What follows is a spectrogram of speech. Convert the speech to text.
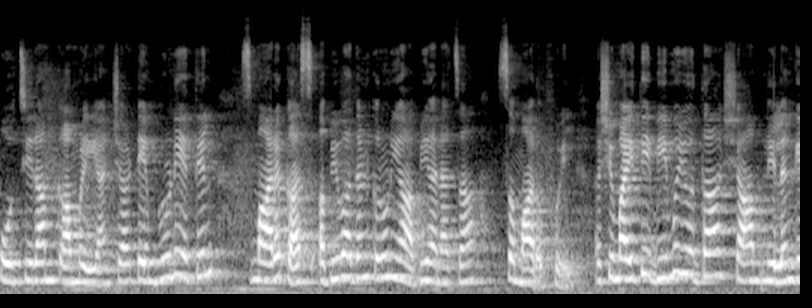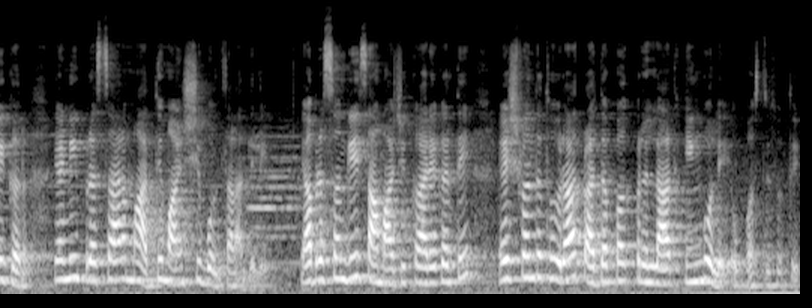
पोचीराम कांबळे यांच्या टेंभुर्णी येथील स्मारकास अभिवादन करून या अभियानाचा समारोप होईल. अशी माहिती भीमयोद्धा श्याम निलंगेकर यांनी प्रसार माध्यमांशी बोलताना दिली. याप्रसंगी सामाजिक कार्यकर्ते यशवंत थोरात प्राध्यापक प्रल्हाद हिंगोले उपस्थित होते.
